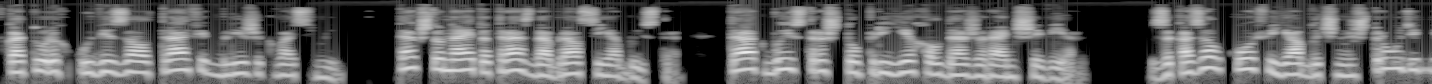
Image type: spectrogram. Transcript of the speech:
в которых увязал трафик ближе к восьми. Так что на этот раз добрался я быстро. Так быстро, что приехал даже раньше Веры. Заказал кофе, яблочный штрудель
